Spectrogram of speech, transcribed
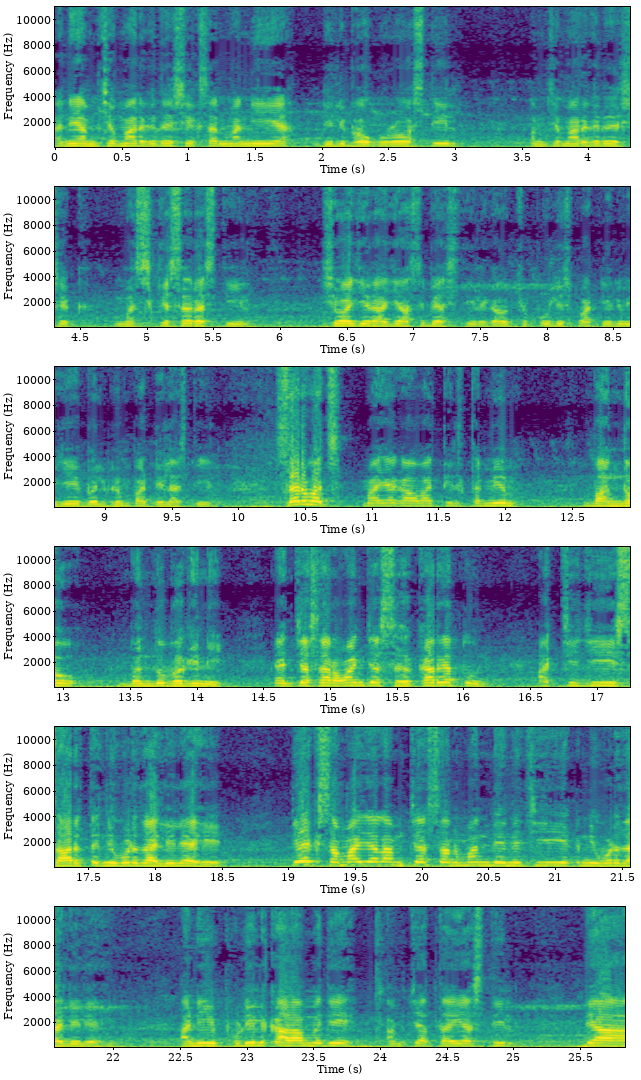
आणि आमचे मार्गदर्शक सन्माननीय दिलीपभाऊ गुरु असतील आमचे मार्गदर्शक मस्के सर असतील शिवाजीराजे आसबे असतील गावचे पोलीस पाटील विजय बलभीम पाटील असतील सर्वच माझ्या गावातील तमीम बांधव बंधू भगिनी यांच्या सर्वांच्या सहकार्यातून आजची जी सार्थ निवड झालेली आहे ते एक समाजाला आमच्या सन्मान देण्याची एक निवड झालेली आहे. आणि पुढील काळामध्ये आमच्या ताई असतील त्या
